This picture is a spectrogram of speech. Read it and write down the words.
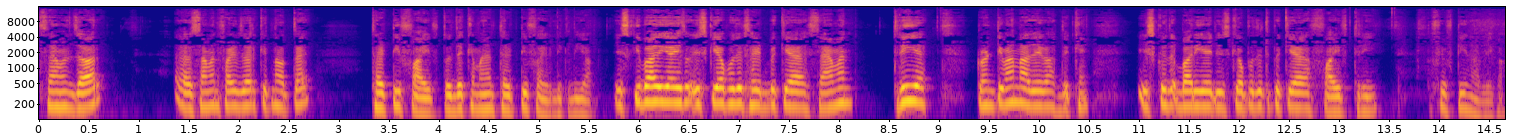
सेवन जार सेवन फाइव जार कितना होता है? थर्टी फाइव तो देखें, मैंने थर्टी फाइव लिख दिया। इसकी बारी आई तो इसकी अपोजिट साइड पे क्या है? सेवन थ्री है। ट्वेंटी वन आ जाएगा। देखें इसकी बारी तो इसके अपोजिट पे क्या है? फाइव थ्री तो फिफ्टीन आ जाएगा।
